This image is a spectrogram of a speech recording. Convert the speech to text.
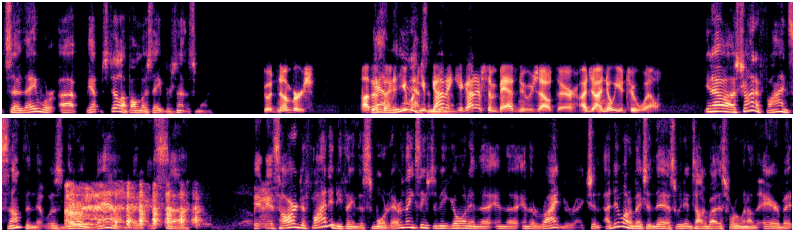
So they were up. Yep, still up almost eight percent this morning. Good numbers. Other yeah, than you, you've got to you got to have some bad news out there. I, I know you too well. You know, I was trying to find something that was going down, but it's uh, it, it's hard to find anything this morning. Everything seems to be going in the in the in the right direction. I do want to mention this. We didn't talk about this before we went on the air, but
